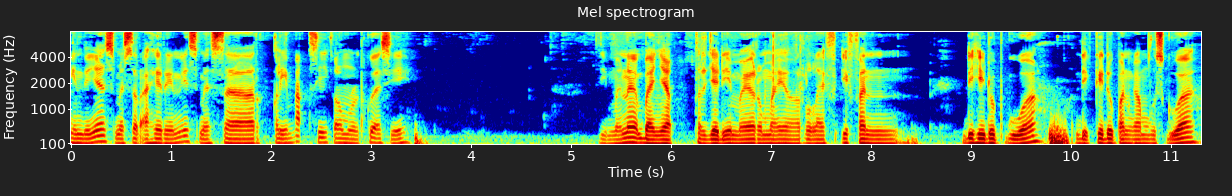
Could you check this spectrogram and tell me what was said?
intinya semester akhir ini semester klimaks sih kalau menurut gua sih. Di mana banyak terjadi mayor-mayor live event di hidup gua di kehidupan kampus gua.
